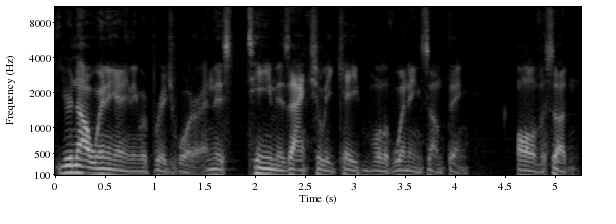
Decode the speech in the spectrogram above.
you're not winning anything with Bridgewater, and this team is actually capable of winning something all of a sudden.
